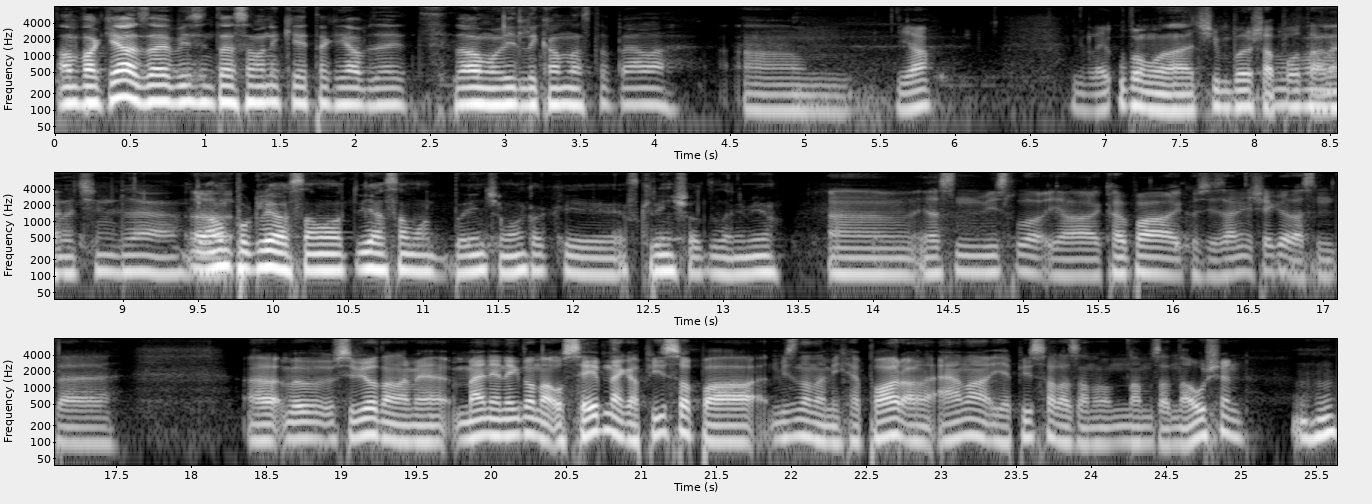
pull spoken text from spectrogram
Ampak ja, zdaj mislim, da je samo neki taki update, da bomo videli, kam nas to pela. Um, ja. Glej, upamo, da je čim boljša Ne? da čim dlje. ja. Ja, bom pogledal samo, ja, samo da in če imam kakšen screenshot zanimiv. Um, jaz sem mislil, ja, kaj pa, ko si zadnjič rekel, da sem te. Uh, si videl, da nam je, meni je nekdo na osebnega pisal, pa mislim, da nam jih je par ali ena je pisala za, no- nam za Notion. Mhm. Uh,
